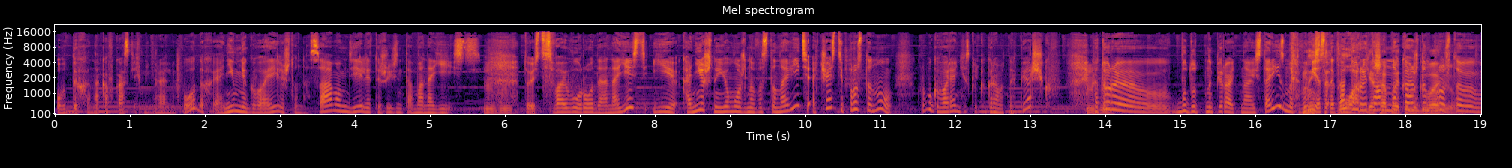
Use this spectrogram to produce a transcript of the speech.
отдыха на Кавказских минеральных водах, и они мне говорили, что на самом деле эта жизнь там она есть. Угу. То есть своего рода она есть, и, конечно, ее можно восстановить, отчасти просто, ну, грубо говоря, несколько грамотных пиарщиков, угу. которые будут напирать на историзм этого на места, иста... который Во, там на каждом просто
